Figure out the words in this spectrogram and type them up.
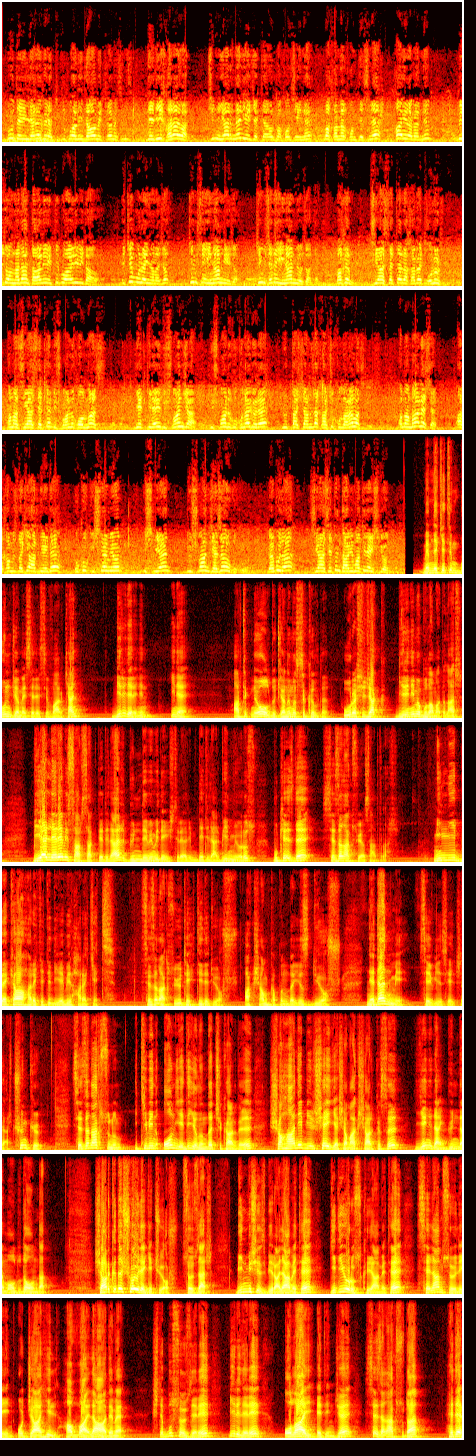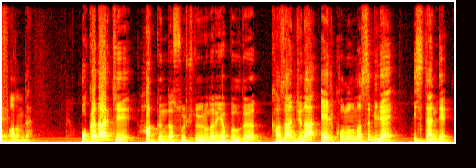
Bu delillere göre tutukluluğunu devam ettiremezsiniz dediği karar var. Şimdi yarın ne diyecekler Avrupa Konseyi'ne, Bakanlar Komitesi'ne? Hayır efendim, biz onlardan tahliye ettik, bu ayrı bir dava. E kim buna inanacak? Kimse inanmayacak. Kimse de inanmıyor zaten. Bakın, siyasette rekabet olur. Ama siyasette düşmanlık olmaz. Yetkileri düşmanca, düşman hukukuna göre yurttaşlarınıza karşı kullanamazsınız. Ama maalesef arkamızdaki adliyede hukuk işlemiyor, işleyen düşman ceza hukuku. Ve bu da siyasetin talimatıyla işliyor. Memleketin bunca meselesi varken birilerinin yine artık ne oldu canımı sıkıldı uğraşacak birini mi bulamadılar bir yerlere mi sarsak dediler gündemi mi değiştirelim dediler bilmiyoruz. Bu kez de Sezen Aksu'ya sardılar. Milli Beka Hareketi diye bir hareket. Sezen Aksu'yu tehdit ediyor. Akşam kapındayız diyor. Neden mi sevgili seyirciler? Çünkü Sezen Aksu'nun 2017 yılında çıkardığı Şahane Bir Şey Yaşamak şarkısı yeniden gündem oldu da ondan. Şarkıda şöyle geçiyor sözler. Binmişiz bir alamete, gidiyoruz kıyamete, selam söyleyin o cahil Havva ile Adem'e. İşte bu sözleri birileri olay edince Sezen Aksu da hedef alındı. O kadar ki hakkında suç duyuruları yapıldı, kazancına el konulması bile istendi.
